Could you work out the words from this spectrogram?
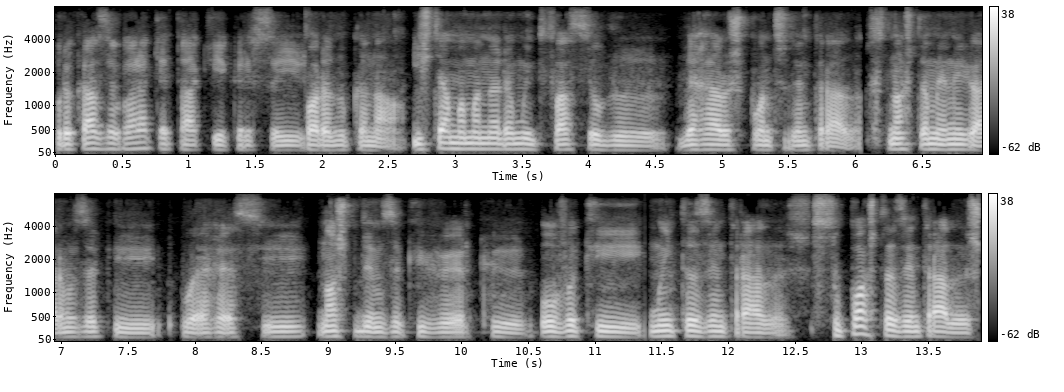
por acaso agora até está aqui a querer sair fora do canal. Isto é uma maneira muito fácil de, de errar os pontos de entrada. Se nós também ligarmos aqui o RSI, nós podemos aqui ver que houve aqui muitas entradas, supostas entradas,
